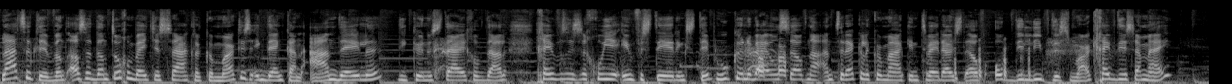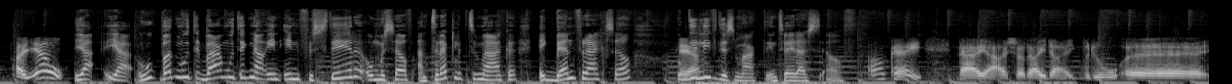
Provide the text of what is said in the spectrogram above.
Laatste tip, want als het dan toch een beetje een zakelijke markt is... ik denk aan aandelen, die kunnen stijgen of dalen. Geef ons eens een goede investeringstip. Hoe kunnen wij onszelf nou aantrekkelijker maken in 2011 op die liefdesmarkt? Geef dit eens aan mij. Ah, jou? Ja, ja. Hoe, wat moet, waar moet ik nou in investeren om mezelf aantrekkelijk te maken? Ik ben vrijgezel op Ja. die liefdesmarkt in 2011. Oké. Nou ja, Sarayda, ik bedoel... eh,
